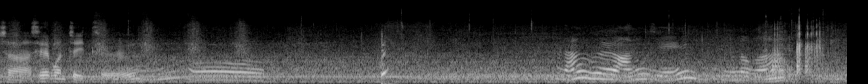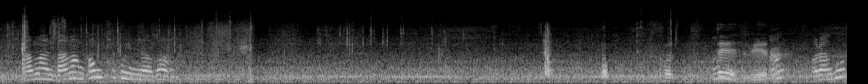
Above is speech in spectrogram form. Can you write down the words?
자 세 번째 히트 음, 어. 나는 왜 안 오지? 문어가. 나만, 나만 깜치고 있나 봐. 그걸 떼 응. 위에를 어? 뭐라고?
